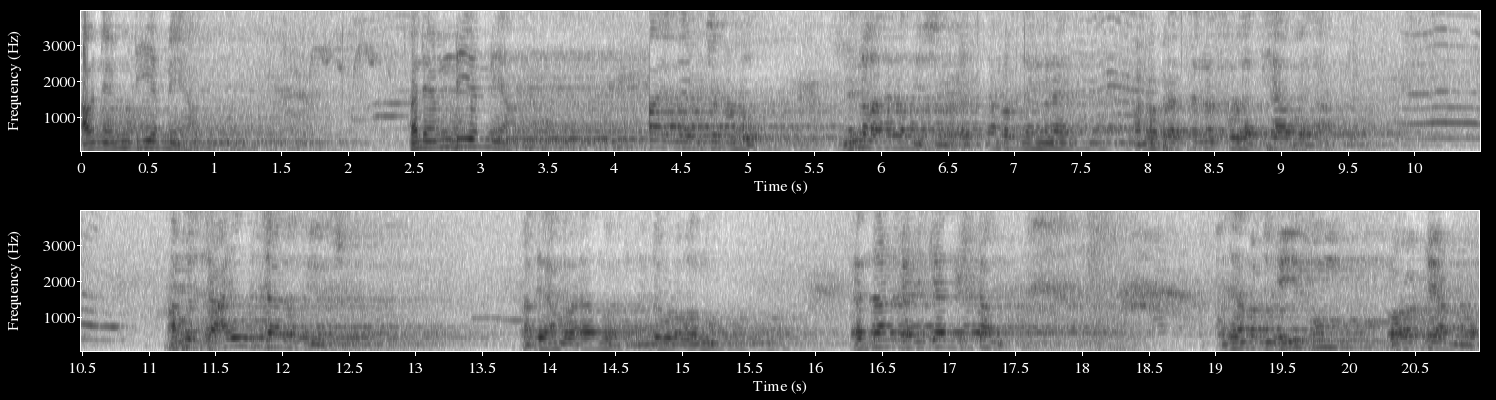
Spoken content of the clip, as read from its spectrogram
അവൻ എം ഡി എം എയാണ് അവൻ എം ഡി എം എയാണ് എന്ന് അടിച്ചിട്ടുള്ളൂ നിങ്ങൾ ആരാന്ന് ചോദിച്ചിട്ടുണ്ട്. ഞാൻ പറഞ്ഞു എങ്ങനെ? മണ്ണപ്പുറ സ്കൂളിൽ അധ്യാപകനാണ് നമുക്ക് ചായ കുടിച്ചാലോ എന്ന് ചോദിച്ചു. അദ്ദേഹം വരാമെന്ന് പറഞ്ഞു. എന്റെ കൂടെ വന്നു. എന്താണ് കഴിക്കാൻ ഇഷ്ടം? അദ്ദേഹം പറഞ്ഞു ബീഫും പൊറോട്ടയാണല്ലോ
